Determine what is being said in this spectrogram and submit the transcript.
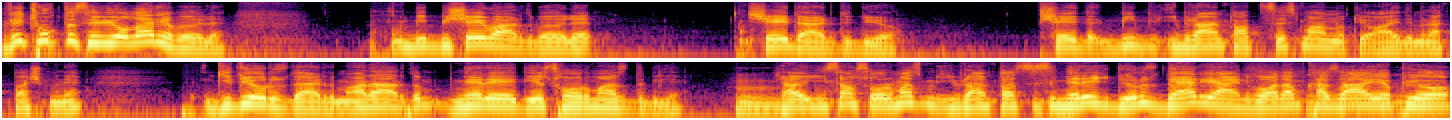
ve çok da seviyorlar ya böyle. Bir, bir şey vardı böyle şey derdi diyor. şeyde bir, bir İbrahim Tatlıses mi anlatıyor Aydemir Akbaş mı ne? Gidiyoruz derdim arardım nereye diye sormazdı bile. Hmm. Ya insan sormaz mı İbrahim Tatlıses'e nereye gidiyoruz der yani bu adam kaza yapıyor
